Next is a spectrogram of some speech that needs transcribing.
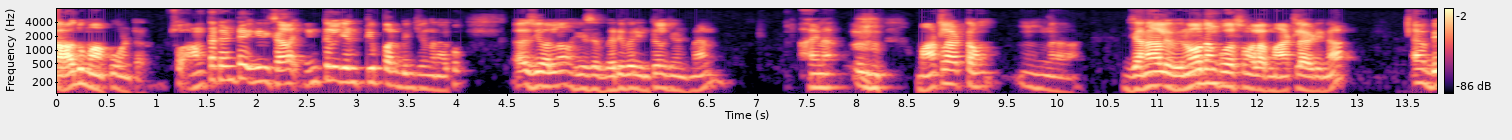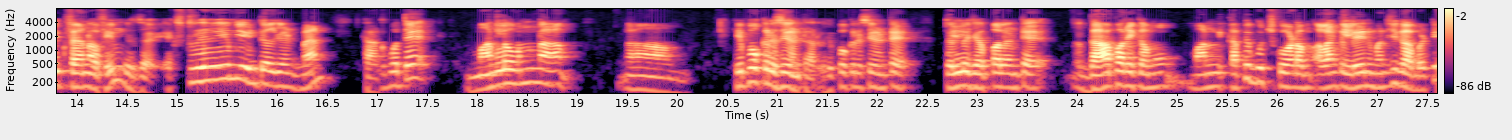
రాదు మాకు అంటారు. సో అంతకంటే ఇది చాలా ఇంటెలిజెంట్ టిప్ అనిపించింది నాకు. As you all know he's a very very intelligent man. ఆయన మాట్లాడటం జనాలు వినోదం కోసం అలా మాట్లాడిన I'm big fan of him. Is extremely intelligent man. కాకపోతే మనలో ఉన్న హిపోక్రసీ అంటారు. హిపోక్రసీ అంటే తెలుగు చెప్పాలంటే దాపరికము మనని కప్పిపుచ్చుకోవడం అలాంటి లేని మనిషి కాబట్టి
